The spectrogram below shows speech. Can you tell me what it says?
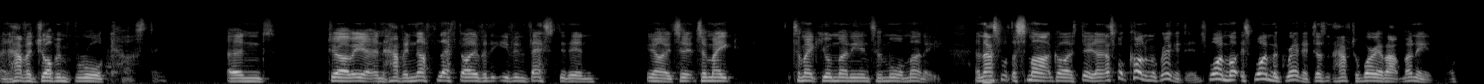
and have a job in broadcasting and do you know I mean? and have enough left over that you've invested in, you know, to, to make to make your money into more money. And that's what the smart guys do. That's what Conor McGregor did. It's why, it's why McGregor doesn't have to worry about money anymore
